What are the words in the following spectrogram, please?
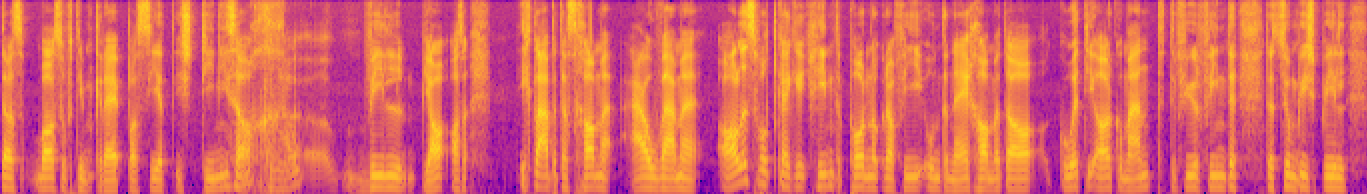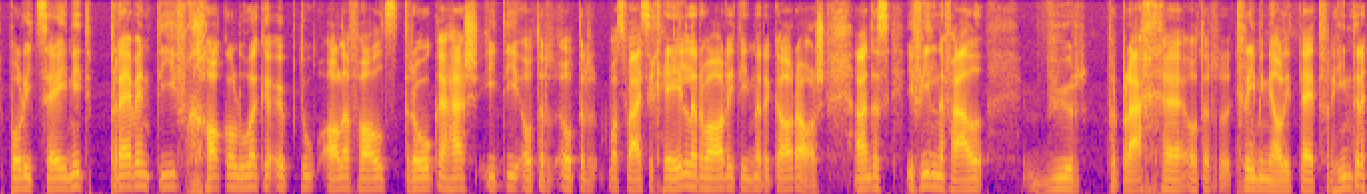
dass was auf dem Gerät passiert, ist deine Sache. Genau. Äh, weil, ja, also ich glaube, das kann man auch, wenn man alles was gegen Kinderpornografie unternehmen, kann man da gute Argumente dafür finden, dass zum Beispiel die Polizei nicht präventiv kann schauen, ob du allenfalls Drogen hast in die, oder, oder was weiß ich, Hehler war in deiner Garage. Auch wenn das in vielen Fällen würde Verbrechen oder Kriminalität verhindern.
